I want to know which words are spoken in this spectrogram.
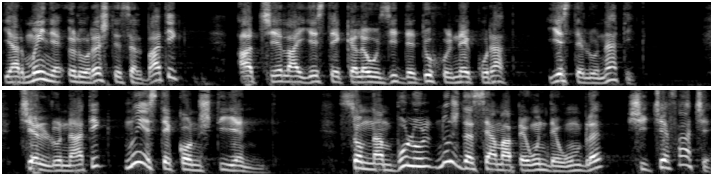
iar mâine îl urăște sălbatic, acela este călăuzit de Duhul necurat, este lunatic. Cel lunatic nu este conștient. Somnambulul nu-și dă seama pe unde umblă și ce face.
